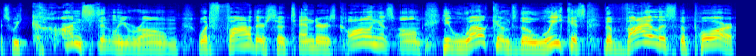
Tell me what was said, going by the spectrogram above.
as we constantly roam. What Father so tender is calling us home. He welcomes the weakest, the vilest, the poor.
